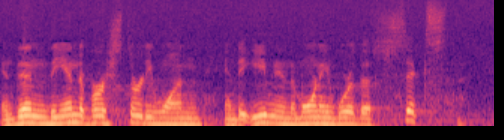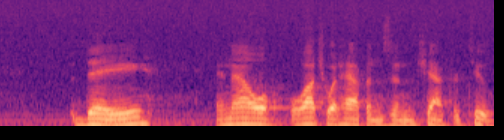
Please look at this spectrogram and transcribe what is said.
And then the end of verse 31, and the evening and the morning were the sixth day. And now watch what happens in chapter 2.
